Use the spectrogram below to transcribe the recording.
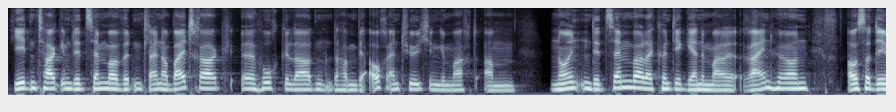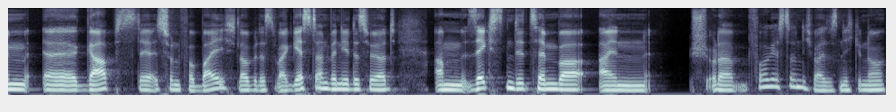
jeden Tag im Dezember wird ein kleiner Beitrag äh, hochgeladen und da haben wir auch ein Türchen gemacht am 9. Dezember. Da könnt ihr gerne mal reinhören. Außerdem äh, gab es, der ist schon vorbei, ich glaube, das war gestern, wenn ihr das hört, am 6. Dezember ein, oder vorgestern, ich weiß es nicht genau,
